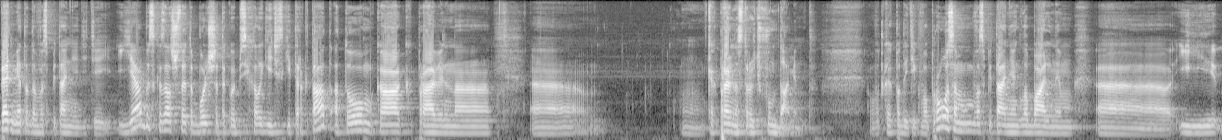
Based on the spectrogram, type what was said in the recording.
пять методов воспитания детей. Я бы сказал, что это больше такой психологический трактат о том, как правильно, э, как правильно строить фундамент. Вот как подойти к вопросам воспитания глобальным, и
